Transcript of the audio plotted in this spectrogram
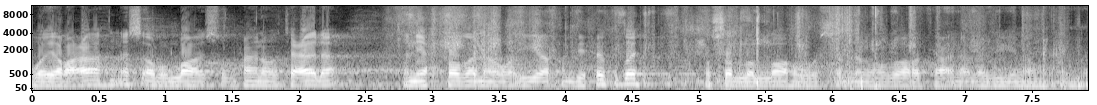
ويرعاه. نسأل الله سبحانه وتعالى أن يحفظنا وإياكم بحفظه وصلى الله وسلم وبارك على نبينا محمد.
